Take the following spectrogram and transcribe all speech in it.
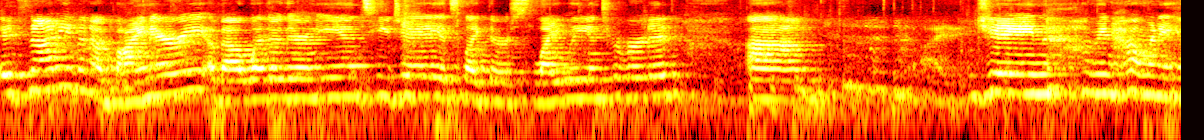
it's not even a binary about whether they're an ENTJ. It's like they're slightly introverted. Um, Jane, I mean, how many,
